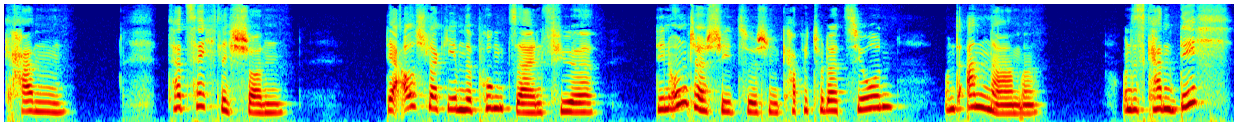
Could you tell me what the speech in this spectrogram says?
kann tatsächlich schon der ausschlaggebende Punkt sein für den Unterschied zwischen Kapitulation und Annahme. Und es kann dich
